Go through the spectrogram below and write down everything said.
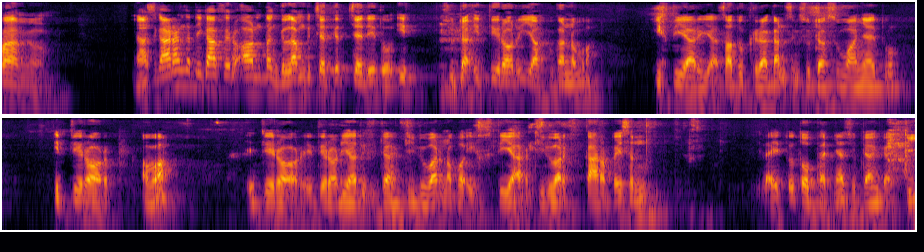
paham ya? Nah sekarang ketika Fir'aun tenggelam kejet-kejet itu it, sudah itiroriyah, bukan apa? Ikhtiariyah, satu gerakan yang sudah semuanya itu itiror, apa? Itiror, itiroriyah itu sudah di luar apa? Ikhtiar, di luar karpe sen. Nah, itu tobatnya sudah enggak di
